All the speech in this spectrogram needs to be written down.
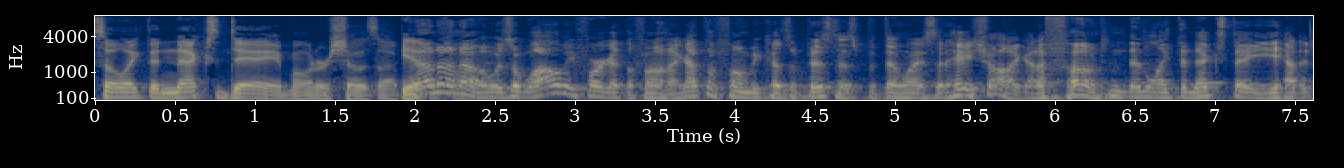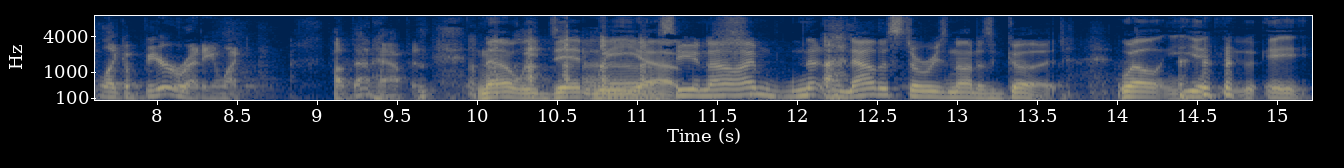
So like the next day, Motor shows up. Yeah. No, no, no. It was a while before I got the phone. I got the phone because of business, but then when I said, "Hey, Shaun, I got a phone," and then like the next day, you had it like a beer ready. I'm like, how'd that happen? No, we did. We Uh, uh, see now I'm now the story's not as good. Well, you, it,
